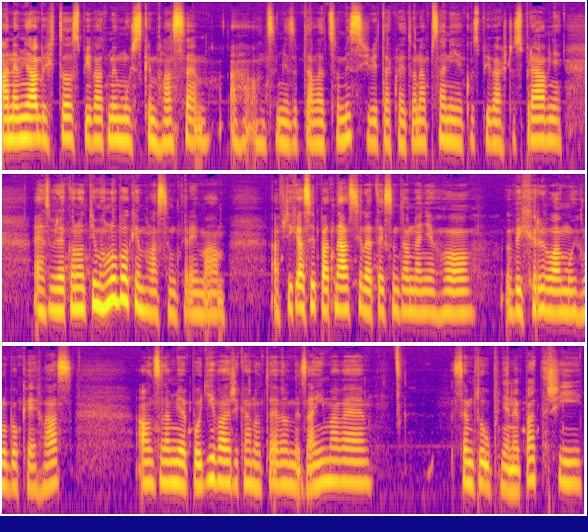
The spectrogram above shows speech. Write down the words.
a neměla bych to zpívat mým mužským hlasem. A on se mě zeptal, co myslíš, že takhle je to napsaný, jako zpíváš to správně. A já jsem řekla, no tím hlubokým hlasem, který mám. A v těch asi 15 letech jsem tam na něho vychrila můj hluboký hlas. A on se na mě podíval a říká, no to je velmi zajímavé, sem to úplně nepatří,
